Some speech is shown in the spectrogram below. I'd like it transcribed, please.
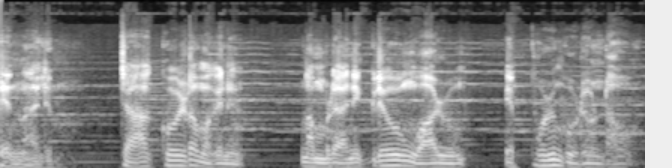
എന്നാലും ചാക്കോയുടെ മകന് നമ്മുടെ അനുഗ്രഹവും വാഴവും എപ്പോഴും കൂടെ ഉണ്ടാവും.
